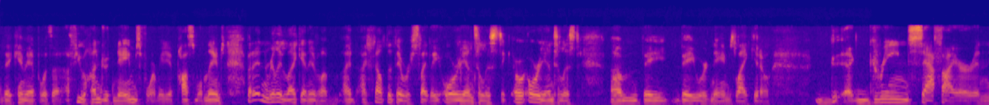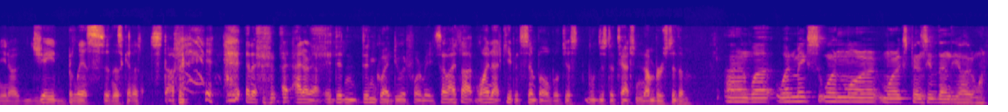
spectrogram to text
they came up with a, a, few hundred names for me possible names but i didn't really like any of them. I, I felt that they were slightly orientalistic or orientalist. Um, they they were names like you know g- uh, green sapphire and you know jade bliss and this kind of stuff and I, I, don't know it didn't didn't quite do it for me so i thought why not keep it simple we'll just we'll just attach numbers to them and what what makes one more more expensive than the other one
